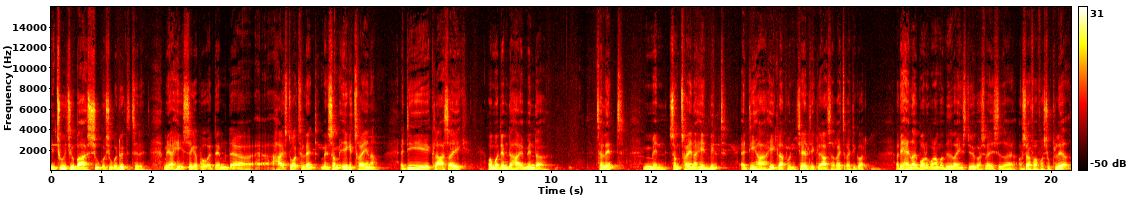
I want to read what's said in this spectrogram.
intuitivt bare er super, super dygtige til det. Men jeg er helt sikker på, at dem, der har et stort talent, men som ikke træner, at de klarer sig ikke. Hvor dem, der har et mindre talent, men som træner helt vildt, at de har helt klart potentiale til at klare sig rigtig, rigtig godt. Og det handler i bund og grund om at vide, hvad ens styrke og svage sider er, og sørge for at få suppleret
